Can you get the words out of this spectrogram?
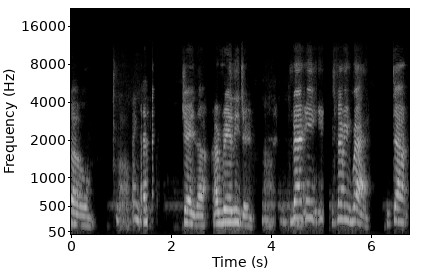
soul. oh, thank you. And Jay, that I really do. Oh, very it's very rare that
